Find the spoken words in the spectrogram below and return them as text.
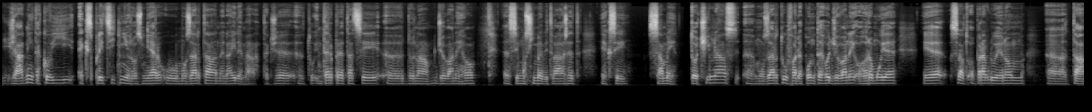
Žádný takový explicitní rozměr u Mozarta nenajdeme, takže eh, tu interpretaci eh, Dona Giovanniho eh, si musíme vytvářet jaksi sami. To, čím nás Mozartův a da Ponteho Giovanni ohromuje, je snad opravdu jenom ta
